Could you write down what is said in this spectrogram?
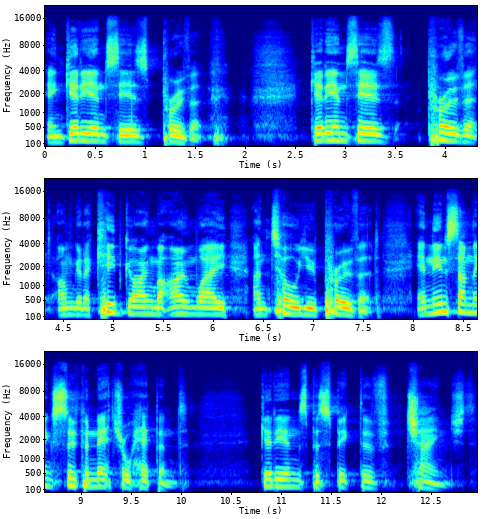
And Gideon says, Prove it. Gideon says, Prove it. I'm going to keep going my own way until you prove it. And then something supernatural happened. Gideon's perspective changed.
